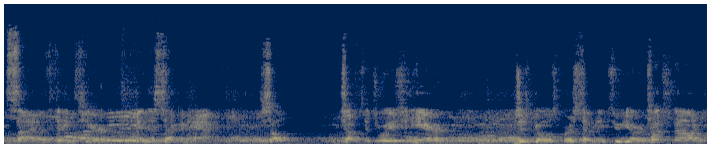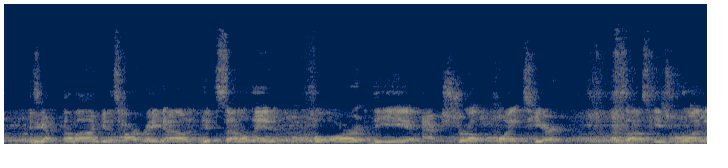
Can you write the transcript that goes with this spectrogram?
side of things here in the second half. So, tough situation here. Just goes for a 72 yard touchdown. He's got to come on, get his heart rate down, get settled in for the extra point here. Huskies run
